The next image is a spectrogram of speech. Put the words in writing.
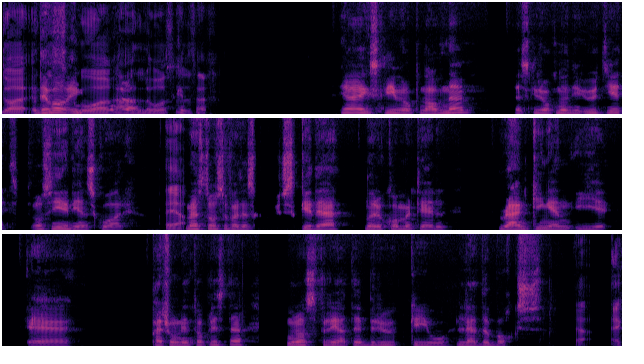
Du har du var en- scorer lå, du si? Ja, jeg skriver opp navnet, jeg skriver opp når de er utgitt, og så gir de en score. Ja. Mest også for at jeg skal huske det når det kommer til rankingen i eh, personlig toppliste, men også fordi at jeg bruker jo Leatherbox. ja. Jeg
